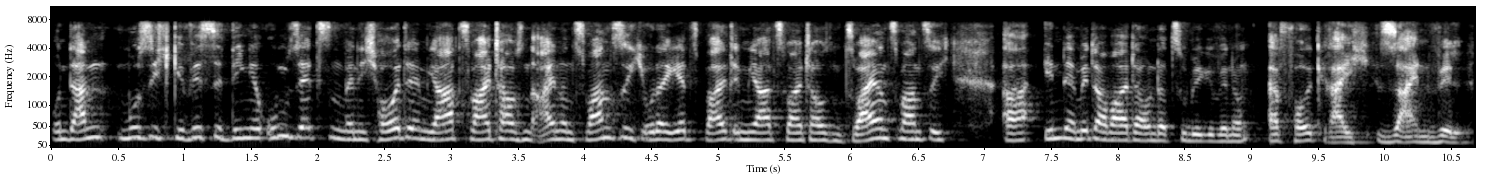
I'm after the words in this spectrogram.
und dann muss ich gewisse Dinge umsetzen, wenn ich heute im Jahr 2021 oder jetzt bald im Jahr 2022 äh, in der Mitarbeiter- und Azubi-Gewinnung erfolgreich sein will.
